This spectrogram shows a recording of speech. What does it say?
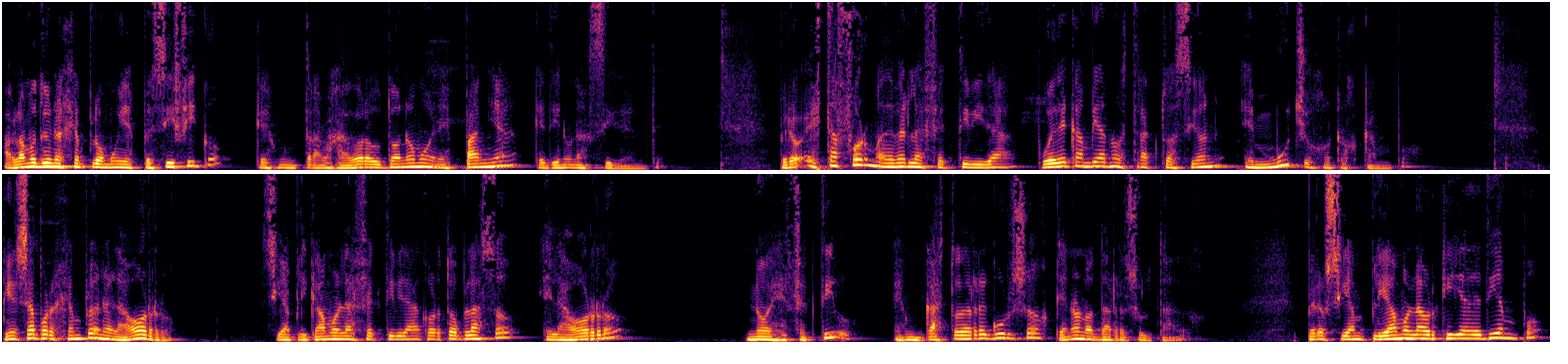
hablamos de un ejemplo muy específico, que es un trabajador autónomo en España que tiene un accidente. Pero esta forma de ver la efectividad puede cambiar nuestra actuación en muchos otros campos. Piensa, por ejemplo, en el ahorro. Si aplicamos la efectividad a corto plazo, el ahorro no es efectivo. Es un gasto de recursos que no nos da resultados. Pero si ampliamos la horquilla de tiempo,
